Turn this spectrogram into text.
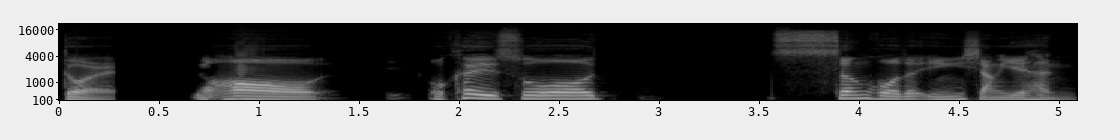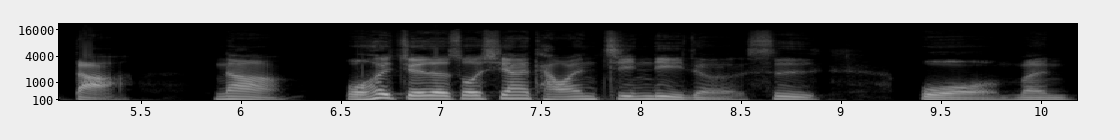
对，然后我可以说，生活的影响也很大。那我会觉得说，现在台湾经历的是我们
